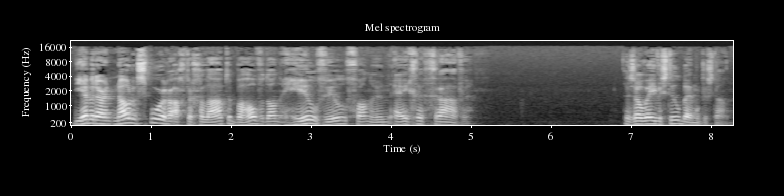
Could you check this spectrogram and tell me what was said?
Die hebben daar nauwelijks sporen achtergelaten, behalve dan heel veel van hun eigen graven. Daar zouden we even stil bij moeten staan.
